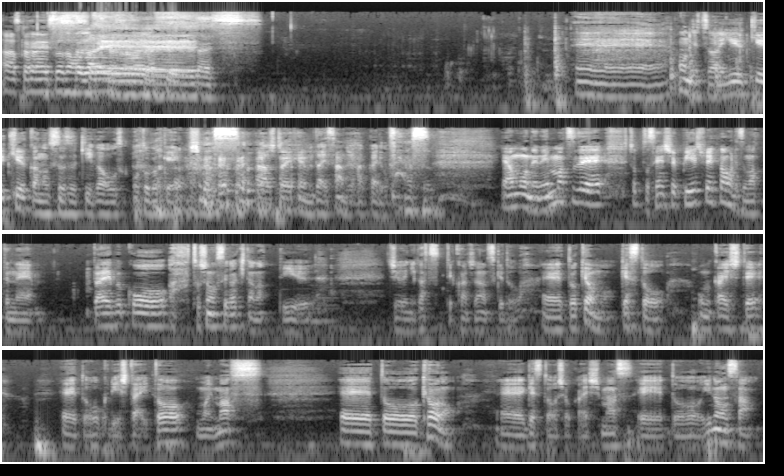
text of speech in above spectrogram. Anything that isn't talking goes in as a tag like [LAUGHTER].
あ、お疲れ様です。お疲れ様です。えー、本日は有給休暇の鈴木がおお届けします。ラジト FM 第38回でございます。いや、もうね、年末で、ちょっと先週 PHP カンファレンスもあってね、だいぶこう、あ、年の瀬が来たなっていう、12月っていう感じなんですけど、えっ、と、今日もゲストをお迎えして、えっ、と、お送りしたいと思います。えっ、と、今日の、えーゲストを紹介します。えっ、と、イノンさん、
